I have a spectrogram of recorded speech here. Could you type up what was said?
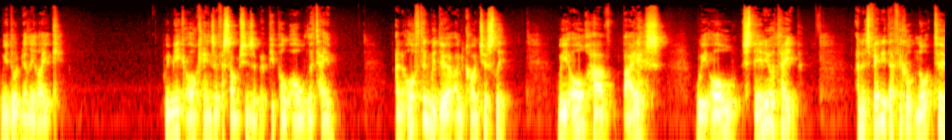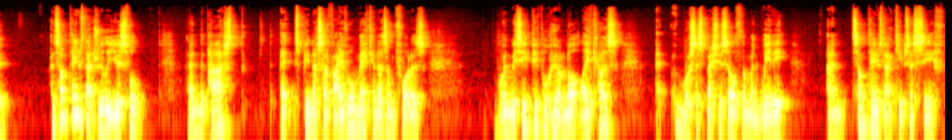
we don't really like? We make all kinds of assumptions about people all the time. And often we do it unconsciously. We all have bias. We all stereotype. And it's very difficult not to. And sometimes that's really useful. In the past, it's been a survival mechanism for us. When we see people who are not like us, we're suspicious of them and wary. And sometimes that keeps us safe.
